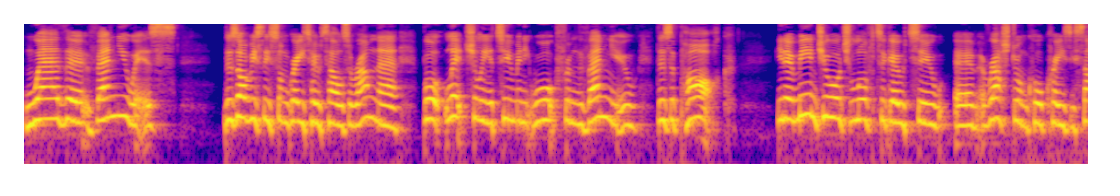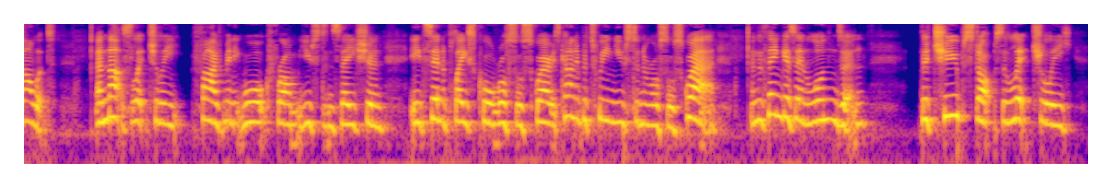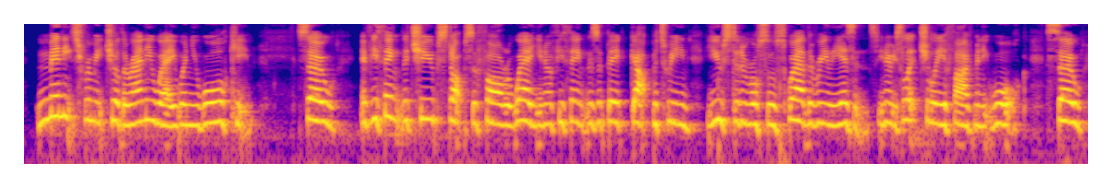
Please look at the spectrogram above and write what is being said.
where the venue is, there's obviously some great hotels around there, but literally a two minute walk from the venue, there's a park. You know, me and George love to go to um, a restaurant called Crazy Salad, and that's literally five minute walk from Euston Station. It's in a place called Russell Square. It's kind of between Euston and Russell Square. And the thing is, in London, the tube stops are literally minutes from each other anyway when you're walking. So if you think the tube stops are far away, you know, if you think there's a big gap between Euston and Russell Square, there really isn't. You know, it's literally a five minute walk. So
